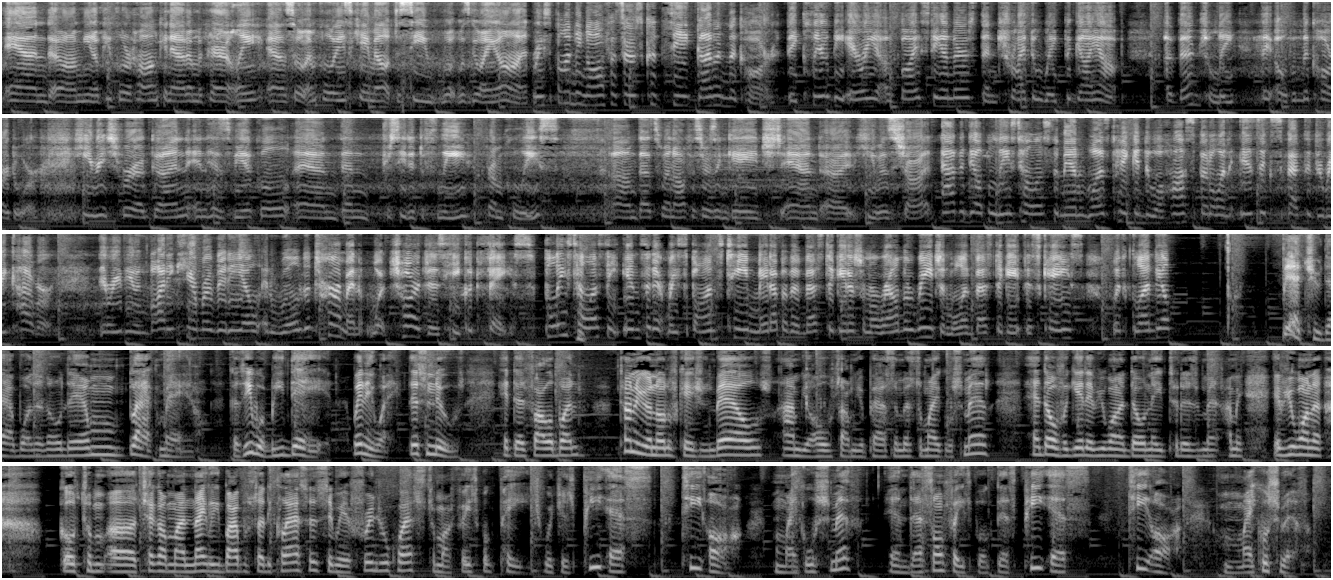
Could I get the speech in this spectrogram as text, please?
and um, you know people are honking at him apparently, and so employees came out to see what was going on. Responding officers could see a gun in the car. They cleared the area of bystanders, then tried to wake the guy up. Eventually, they opened the car door. He reached for a gun in his vehicle and then proceeded to flee from police. Um, that's when officers engaged and uh, he was shot. Avondale police tell us the man was taken to a hospital and is expected to recover. They're reviewing body camera video and will determine what charges he could face. Police tell us the incident response team, made up of investigators from around the region, will investigate this case with Glendale. Bet you that wasn't no damn black man, because he would be dead. But anyway, this news. Hit that follow button Turn on your notification bells. I'm your host. I'm your pastor, Mr. Michael Smith. And don't forget, if you want to donate to this, I mean, if you want to go to uh, check out my nightly Bible study classes, send me a friend request to my Facebook page, which is PSTR Michael Smith, and that's on Facebook. That's PSTR Michael Smith.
